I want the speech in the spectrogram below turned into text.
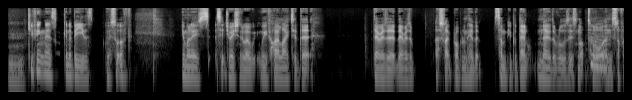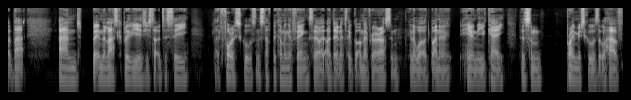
Mm. Do you think there's going to be we're sort of in one of those situations where we, we've highlighted that there is a there is a, a slight problem here that some people don't know the rules, it's not taught Mm. and stuff like that. And but in the last couple of years, you started to see like forest schools and stuff becoming a thing. So I, I don't know if they've got them everywhere else in, in the world, but I know here in the UK, there's some primary schools that will have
